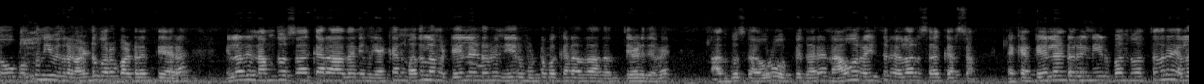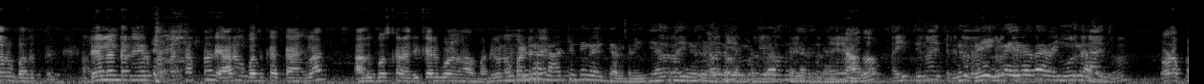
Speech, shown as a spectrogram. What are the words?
ತಗೋಬೇಕು. ನೀವು ಇದ್ರ ಅಡ್ಡು ಬರಬಾಡ್ರಿ ಅಂತ ಇಲ್ಲಾಂದ್ರೆ ನಮ್ದು ಸಹಕಾರ ಆದ ನಿಮ್ಗೆ. ಯಾಕಂದ್ರೆ ಮೊದಲು ನಮ್ಮ ಟೇಲೆಂಡರ್ ನೀರು ಮುಟ್ಟಬೇಕನ್ನೋದ ಅಂತ ಹೇಳಿದೇವೆ ಅದಕ್ಕೋಸ್ಕರ ಅವರು ಒಪ್ಪಿದ್ದಾರೆ. ನಾವು ರೈತರು ಎಲ್ಲರೂ ಸಹಕರಿಸ ಯಾಕಂದ್ರೆ ಟೇಲೆಂಡ್ ಅವ್ರಿಗೆ ನೀರು ಬಂದು ಅಂತಂದ್ರೆ ಎಲ್ಲರೂ ಬದುಕ್ತೀವಿ. ಟೇಲೆಂಡರ್ ನೀರು ಬರ್ಬೇಕಂತಂದ್ರೆ ಯಾರಿಗೂ ಬದುಕಕ್ಕಾಗಲ್ಲ. ಅದಕ್ಕೋಸ್ಕರ ಅಧಿಕಾರಿಗಳು ನಾವು ಮನವಿನೂ ಮಾಡಿದ್ರೆ ಯಾವ್ದು? ಐದ್. ದಿನ ಆಯ್ತು. ನೋಡಪ್ಪ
